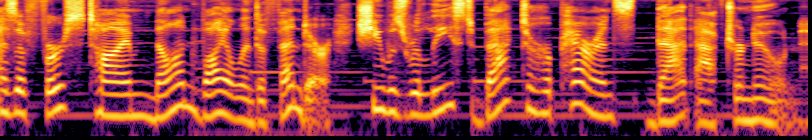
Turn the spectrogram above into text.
As a first time nonviolent offender, she was released back to her parents that afternoon.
